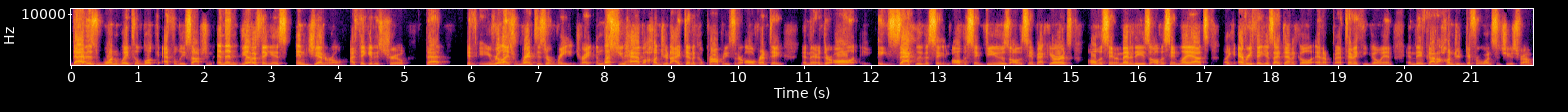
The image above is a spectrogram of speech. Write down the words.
that is one way to look at the lease option. And then the other thing is, in general, I think it is true that if you realize rent is a range, right? Unless you have a hundred identical properties that are all renting and they're they're all exactly the same, all the same views, all the same backyards, all the same amenities, all the same layouts, like everything is identical, and a, a tenant can go in and they've got a hundred different ones to choose from,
